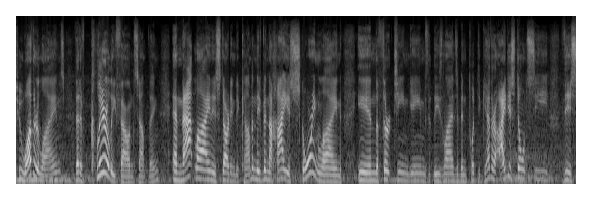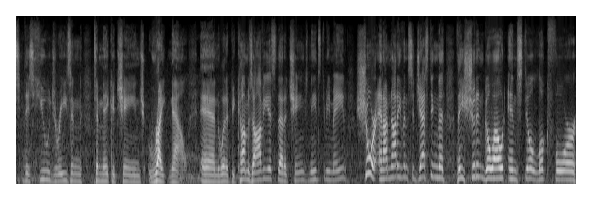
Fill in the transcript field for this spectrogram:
two other lines that have clearly found something, and that line is starting to come, and they've been the highest scoring line in the 13 games that these lines have been put together. I just don't see this this huge reason to make a change right now. And when it becomes obvious that a change needs to be made, sure. And I'm not even suggesting that they shouldn't go out and still look for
